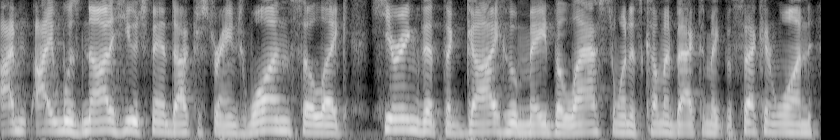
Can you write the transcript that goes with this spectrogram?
I'm, I was not a huge fan of Doctor Strange one, so like hearing that the guy who made the last one is coming back to make the second one,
